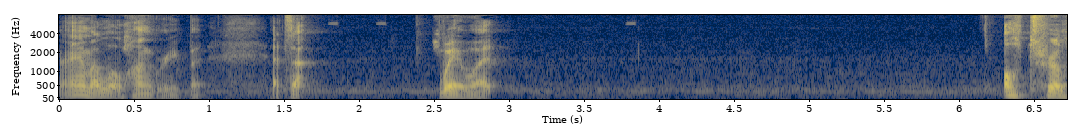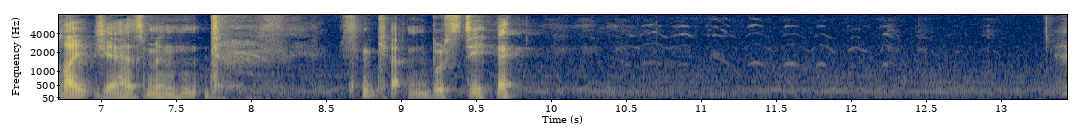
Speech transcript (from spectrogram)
I am a little hungry, but that's not... Wait, what? Ultralight Jasmine gotten bustier.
